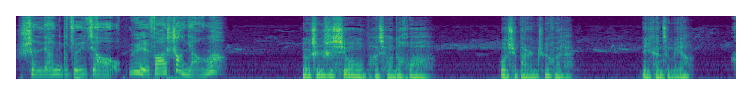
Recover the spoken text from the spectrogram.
沈良义的嘴角越发上扬了。要真是希望我爬墙的话。我去把人追回来，你看怎么样？啊，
